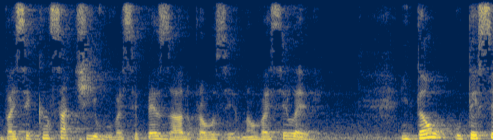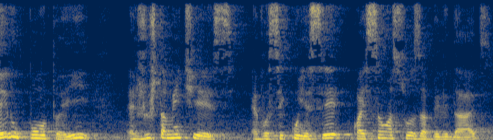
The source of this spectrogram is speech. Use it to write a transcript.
vai ser cansativo, vai ser pesado para você, não vai ser leve. Então, o terceiro ponto aí é justamente esse: é você conhecer quais são as suas habilidades,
